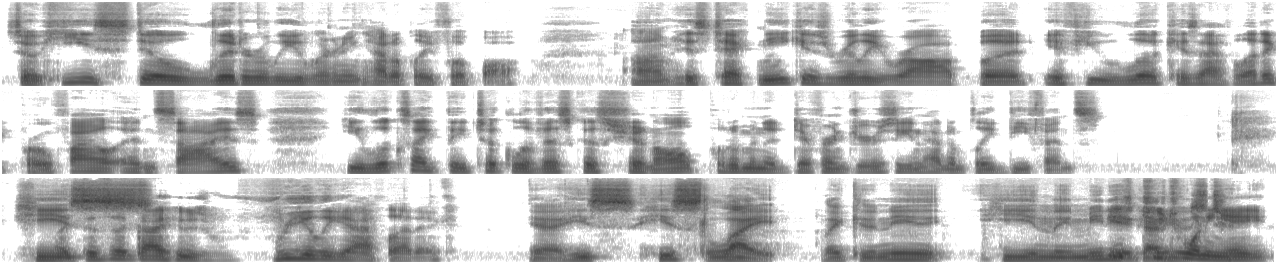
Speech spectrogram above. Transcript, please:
So he's still literally learning how to play football. Um, his technique is really raw, but if you look his athletic profile and size, he looks like they took Laviska Shenault, put him in a different jersey, and had him play defense. He's like, this is a guy who's really athletic. Yeah, he's he's slight, like didn't he? He in the immediate He's twenty eight.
